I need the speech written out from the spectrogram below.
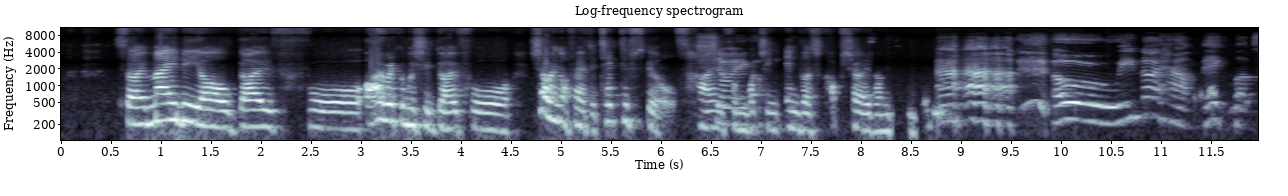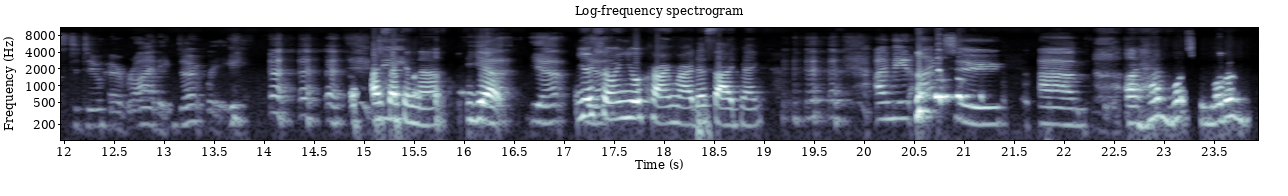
So maybe I'll go for, I reckon we should go for showing off our detective skills, home Showing from off. watching endless cop shows on TV. oh, we know how Meg loves to do her writing, don't we? I Do you- second that. Yeah, yeah. you're yeah. showing your crime writer side, Meg. I mean, I too. Um, I have watched a lot of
